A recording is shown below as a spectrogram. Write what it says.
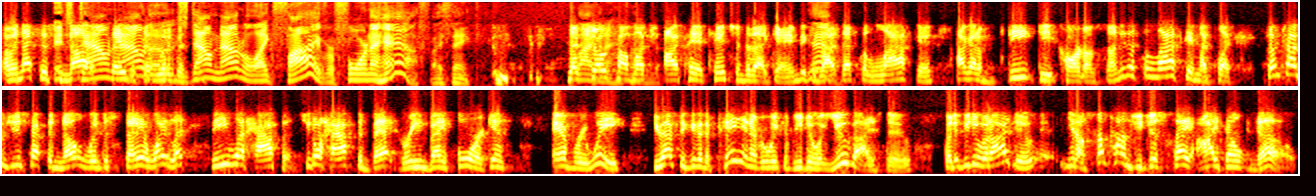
I mean, that's just It's not down a statement now. that To, would have it's been. down now to like five or four and a half. I think. that five shows how much I pay attention to that game because Yeah. I, that's the last game. I got a deep, deep card on Sunday. That's the last game I play. Sometimes you just have to know when to stay away. Let's see what happens. You don't have to bet Green Bay four against every week. You have to give an opinion every week if you do what you guys do. But if you do what I do, you know, sometimes you just say, I don't know.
